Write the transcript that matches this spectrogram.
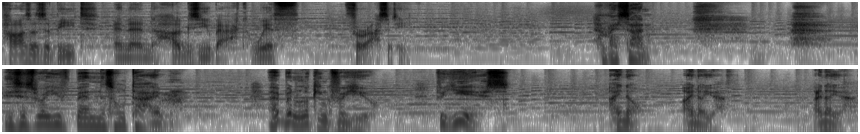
pauses a beat and then hugs you back with ferocity. My son. This is where you've been this whole time. I've been looking for you for years. I know. I know you have. I know you have.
